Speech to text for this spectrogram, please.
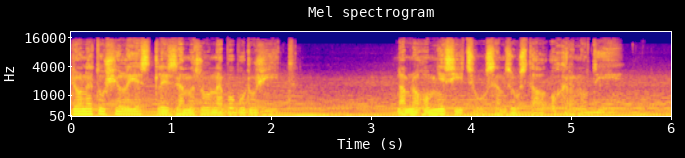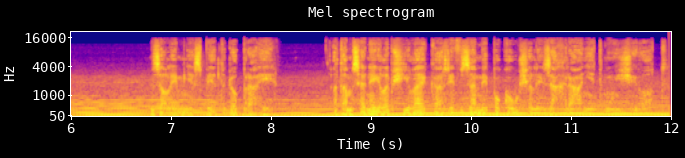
Nikdo netušil, jestli zemřu nebo budu žít. Na mnoho měsíců jsem zůstal ochrnutý. Vzali mě zpět do Prahy a tam se nejlepší lékaři v zemi pokoušeli zachránit můj život.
